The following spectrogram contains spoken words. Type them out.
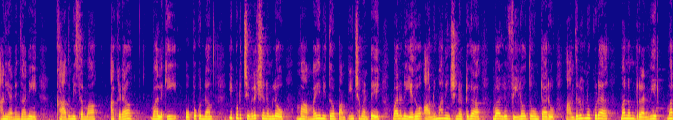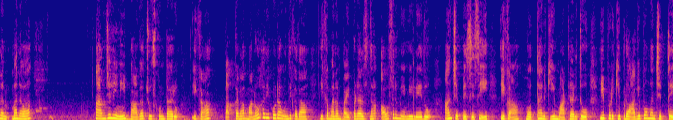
అని అనగానే కాదు మిస్సమ్మ అక్కడ వాళ్ళకి ఒప్పుకున్నాం ఇప్పుడు చివరి క్షణంలో మా అమ్మాయి మీతో పంపించమంటే వాళ్ళని ఏదో అనుమానించినట్టుగా వాళ్ళు ఫీల్ అవుతూ ఉంటారు. అందులోనూ కూడా మనం రణ్వీర్ మనం మన అంజలిని బాగా చూసుకుంటారు. ఇక పక్కన మనోహరి కూడా ఉంది కదా ఇక మనం భయపడాల్సిన అవసరం ఏమీ లేదు అని చెప్పేసేసి ఇక మొత్తానికి మాట్లాడుతూ ఇప్పటికిప్పుడు ఆగిపోమని చెప్తే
